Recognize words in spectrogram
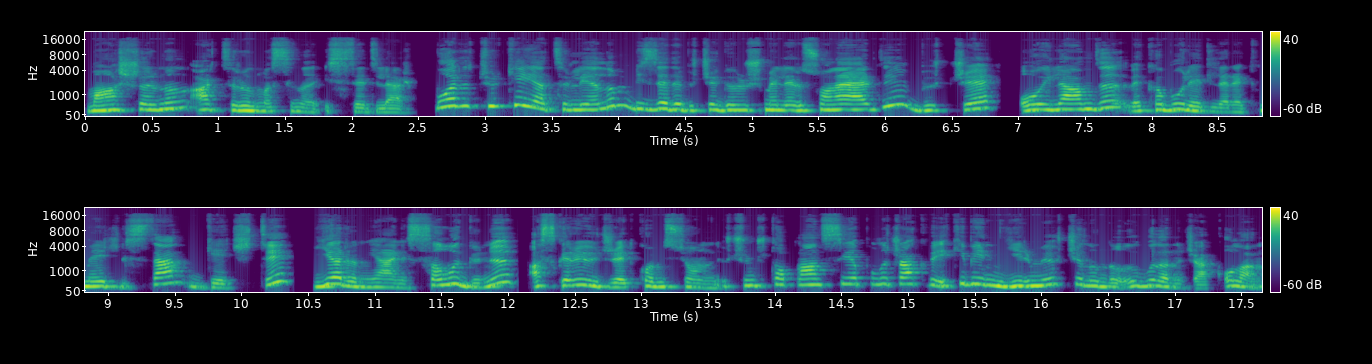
maaşlarının artırılmasını istediler. Bu arada Türkiye'yi hatırlayalım. Bizde de bütçe görüşmeleri sona erdi. Bütçe oylandı ve kabul edilerek meclisten geçti. Yarın yani salı günü asgari ücret komisyonunun 3. toplantısı yapılacak ve 2023 yılında uygulanacak olan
